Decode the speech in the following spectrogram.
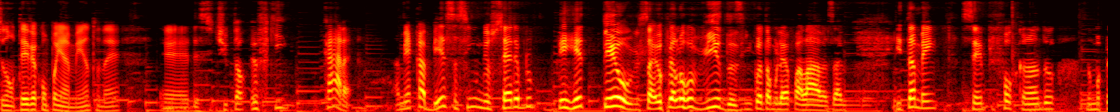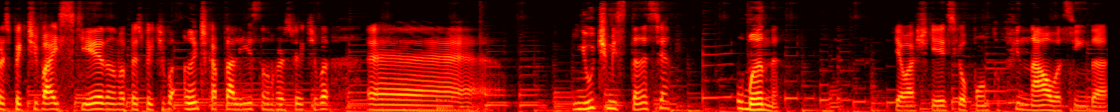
não teve acompanhamento, né? É, desse tipo tal. Eu fiquei. Cara, a minha cabeça, assim, o meu cérebro derreteu, saiu pelo ouvido, assim, enquanto a mulher falava, sabe? E também sempre focando numa perspectiva à esquerda, numa perspectiva anticapitalista, numa perspectiva é, em última instância, humana. Né? Que eu acho que esse é o ponto final, assim, da,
